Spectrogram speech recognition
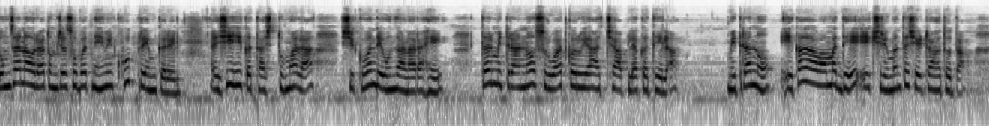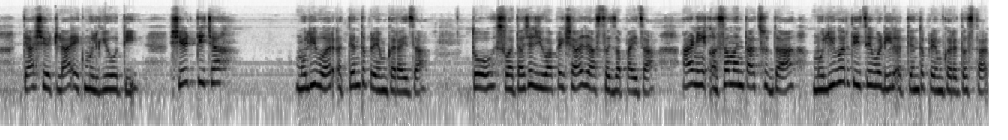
तुमचा नवरा तुमच्यासोबत नेहमी खूप प्रेम करेल. अशी ही कथा तुम्हाला शिकवण देऊन जाणार आहे. तर मित्रांनो सुरुवात करूया आजच्या आपल्या कथेला. मित्रांनो एका गावामध्ये एक श्रीमंत शेठ राहत होता. त्या शेठला एक मुलगी होती. शेठ तिच्या मुलीवर अत्यंत प्रेम करायचा. तो स्वतःच्या जीवापेक्षा जास्त जपायचा आणि असं म्हणतात सुद्धा मुलीवर तिचे वडील अत्यंत प्रेम करत असतात.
